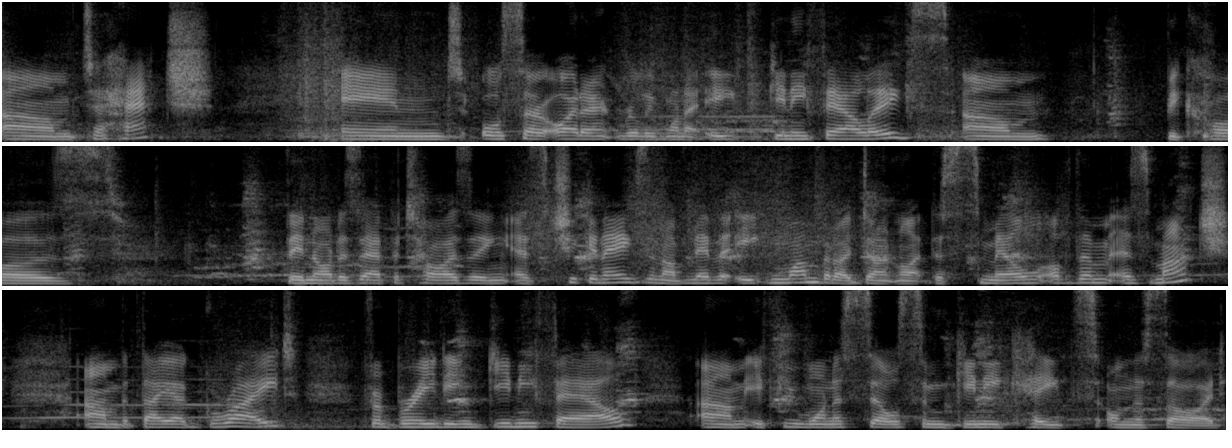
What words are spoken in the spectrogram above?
um, to hatch and also I don't really want to eat guinea fowl eggs um, because they're not as appetizing as chicken eggs and I've never eaten one but I don't like the smell of them as much um, but they are great for breeding guinea fowl um, if you want to sell some guinea keets on the side.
